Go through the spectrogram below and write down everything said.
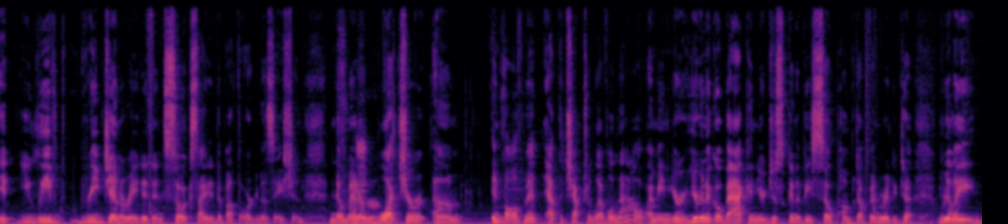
it you leave regenerated and so excited about the organization no matter sure. what your um, involvement at the chapter level now. I mean, you're you're going to go back and you're just going to be so pumped up and ready to really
